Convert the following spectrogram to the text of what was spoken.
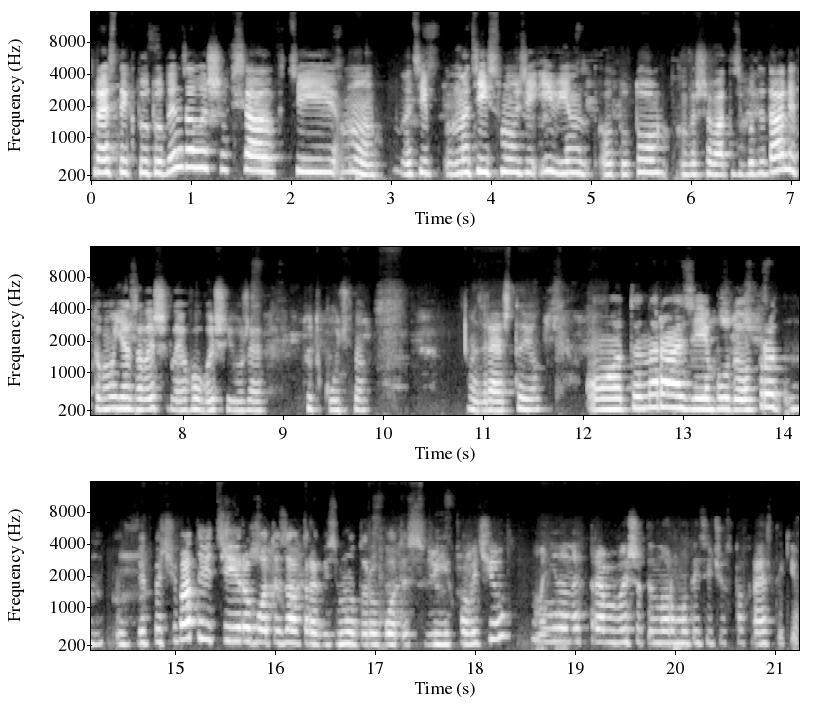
хрестик тут один залишився в цій, ну, на, цій, на цій смузі, і він отуто вишиватись буде далі, тому я залишила його вишию вже тут кучно. Зрештою. От наразі буду відпочивати від цієї роботи. Завтра візьму до роботи своїх павичів. Мені на них треба вишити норму 1100 хрестиків.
